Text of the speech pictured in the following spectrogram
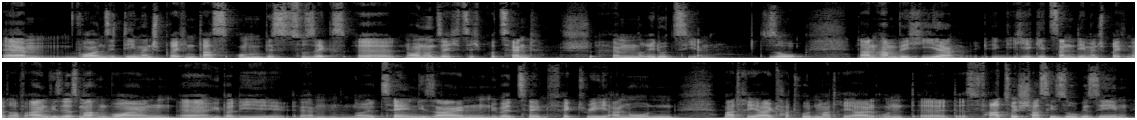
ähm, wollen Sie dementsprechend das um bis zu 6, äh, 69 Prozent ähm, reduzieren. So, dann haben wir hier, hier geht es dann dementsprechend darauf ein, wie Sie das machen wollen, äh, über die ähm, neue Zellendesign, über die Zellenfactory, Anoden, Material, Kathodenmaterial und äh, das Fahrzeugchassis so gesehen,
